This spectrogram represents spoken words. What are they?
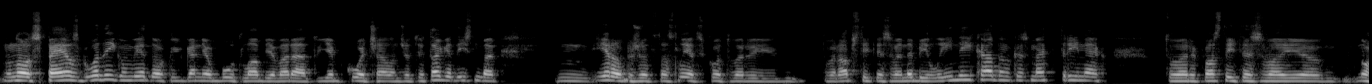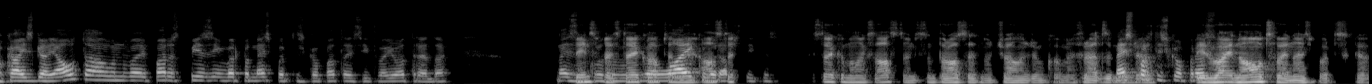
Nu, no spēles godīguma viedokļa gan jau būtu labi, ja varētu jebko challengeot. Jo tagad īstenībā ir mm, ierobežotas tās lietas, ko tu vari, tu vari apstīties, vai nebija līnija kādam, kas met trīnieku. Tu vari paskatīties, vai no kā izgāja jautā, un vai parasti piezīme var par nesportisko pataisīt vai otrādi. Nezinu, Principā, ko teiktu, vēl ka laiku var apstīties. Es teiktu, ka man liekas, 80% no challenge'iem, ko mēs redzam, ir, Nesportisko ir prasību. vai no auts vai nesportiskā.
